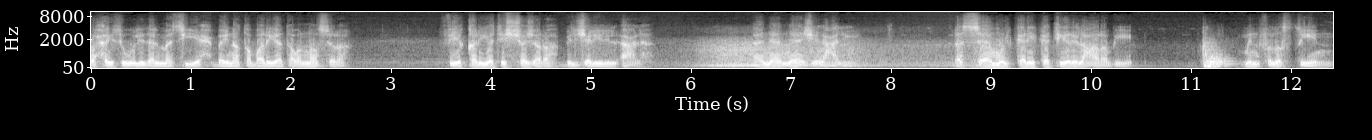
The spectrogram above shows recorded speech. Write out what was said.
حيث ولد المسيح بين طبرية والناصرة في قرية الشجرة بالجليل الأعلى. أنا ناجي العلي رسام الكاريكاتير العربي من فلسطين.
